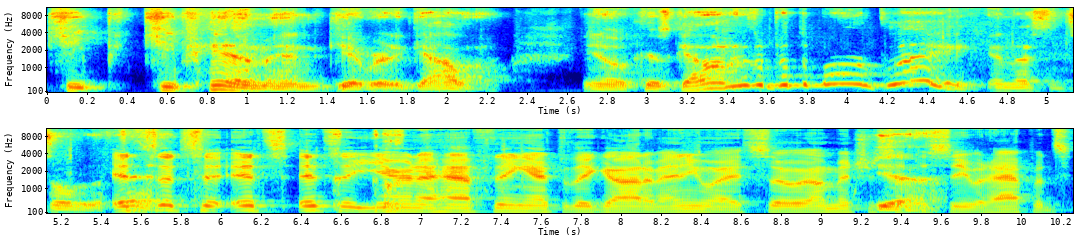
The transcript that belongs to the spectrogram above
keep keep him and get rid of Gallo. You know, because Gallo doesn't put the ball in play unless it's over the It's fence. it's a, it's it's a year and a half thing after they got him anyway. So I'm interested Yeah. to see what happens.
